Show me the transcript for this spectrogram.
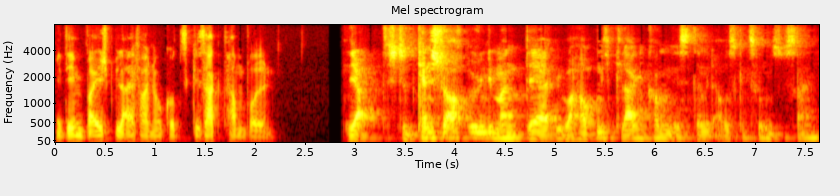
mit dem Beispiel einfach nur kurz gesagt haben wollen. Ja, das stimmt. Kennst du auch irgendjemand, der überhaupt nicht klargekommen ist, damit ausgezogen zu sein?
